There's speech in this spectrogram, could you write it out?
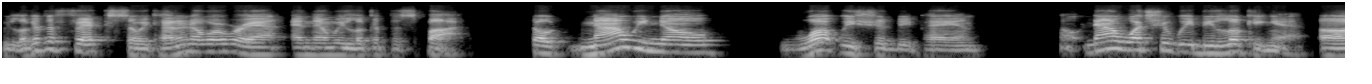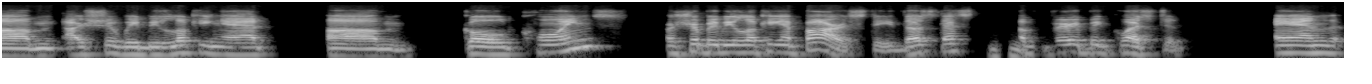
We look at the fix, so we kind of know where we're at, and then we look at the spot. So now we know what we should be paying. Now, what should we be looking at? Um, should we be looking at um, gold coins, or should we be looking at bars, Steve? Those, that's mm-hmm. a very big question. And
